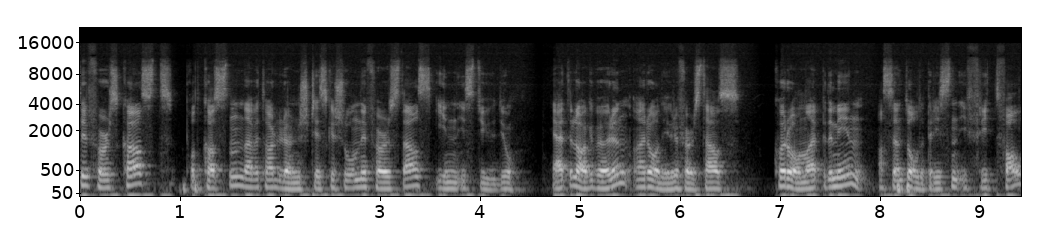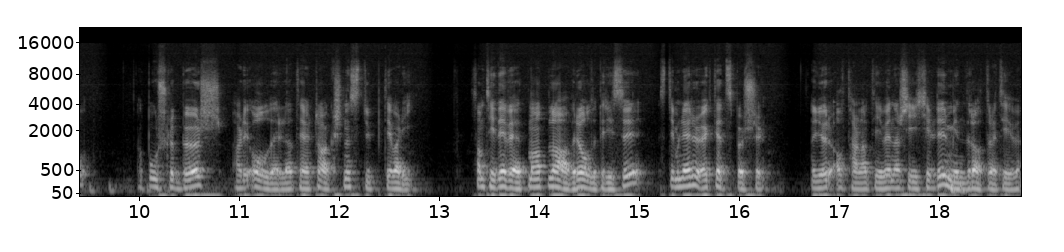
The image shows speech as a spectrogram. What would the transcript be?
til Firstcast, podkasten der vi tar lunsjdiskusjonen i First House inn i studio. Jeg heter Lage Børen og er rådgiver i First House. Koronaepidemien har sendt oljeprisen i fritt fall, og på Oslo Børs har de oljerelaterte aksjene stupt i verdi. Samtidig vet man at lavere oljepriser stimulerer økt etterspørsel og gjør alternative energikilder mindre attraktive.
